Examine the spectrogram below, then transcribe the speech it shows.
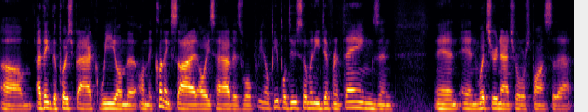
um, I think the pushback we on the on the clinic side always have is well, you know, people do so many different things, and and and what's your natural response to that?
